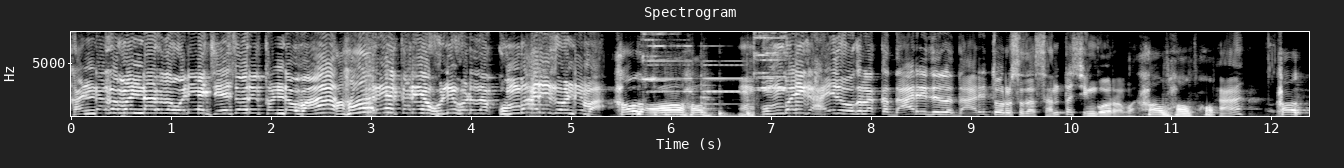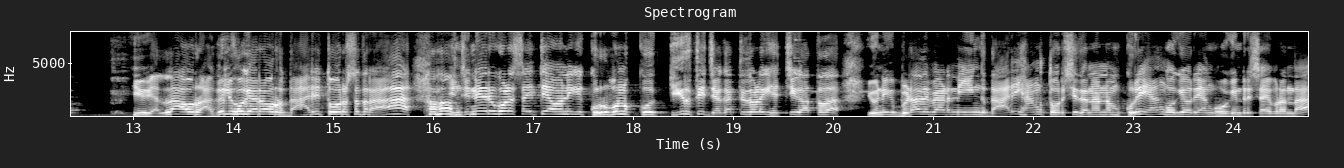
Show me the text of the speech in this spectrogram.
ಖಂಡಗ ಭಂಡಾರದ ಒಡೆಯ ಜೇಜೋರಿ ಖಂಡವ ಆಹಾ. ಕರೆ ಕರೆಯ ಹುಲಿ ಹೊಡೆದ ಕುಂಬಾರಿ ದೋಂಡಿವ ಹೌದು ಹೌದು ಮುಂಬೈಗೆ ಹೈದು ಹೋಗಲಕ್ಕ ದಾರಿ ದಾರಿ ತೋರಿಸದ ಸಂತ ಸಿಂಗೋರವ ಹೌದು ಹೌದು ಹೌದು. ಹಾ? ಹೌದು. ಇವೆಲ್ಲ ಅವ್ರು ಅಗಲಿ ಹೋಗ್ಯಾರ ಅವ್ರು ದಾರಿ ತೋರಿಸಿದ್ರ ಇಂಜಿನಿಯರ್ಗಳ ಸಹಿತ ಅವನಿಗೆ ಕುರುಬನ ಕು- ಕೀರ್ತಿ ಜಗತ್ತಿದೊಳಗೆ ಹೆಚ್ಚಿಗೆ ಆಗ್ತದ. ಇವನಿಗೆ ಬಿಡದ ಬೇಡ ನೀ ಹಿಂಗ್ ದಾರಿ ಹೆಂಗ್ ತೋರಿಸಿದನ ನಮ್ ಕುರಿ ಹೆಂಗ್ ಹೋಗ್ಯವ್ರಿ ಹೆಂಗ್ ಹೋಗಿನ್ರಿ ಸಾಹೇಬ್ರಂದ.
